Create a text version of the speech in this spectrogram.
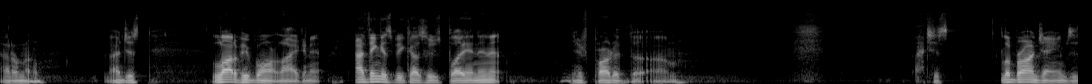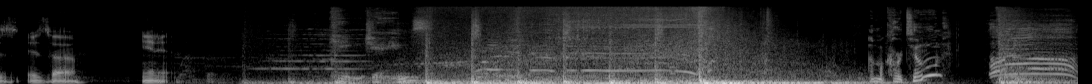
I don't know. I just, a lot of people aren't liking it. I think it's because who's playing in it. There's part of the, um, I just, LeBron James is is uh in it. King James. I'm a cartoon? Ah,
